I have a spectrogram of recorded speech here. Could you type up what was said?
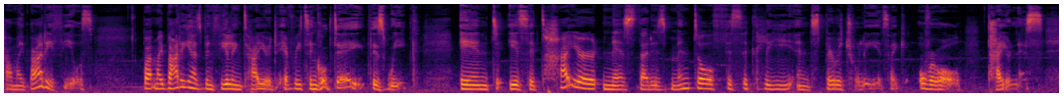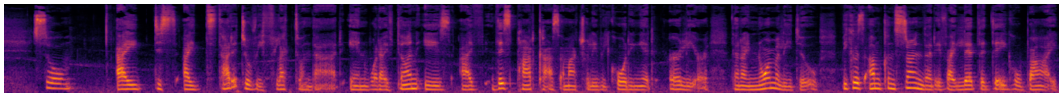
how my body feels. But my body has been feeling tired every single day this week. And it's a tiredness that is mental, physically, and spiritually. It's like overall tiredness. So I just I started to reflect on that, and what I've done is I've this podcast I'm actually recording it earlier than I normally do because I'm concerned that if I let the day go by,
